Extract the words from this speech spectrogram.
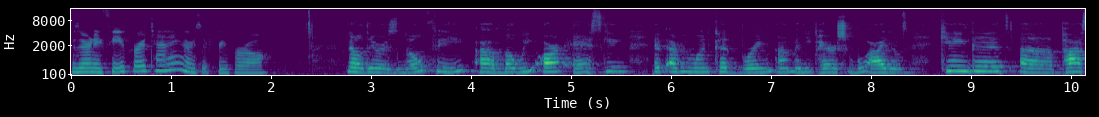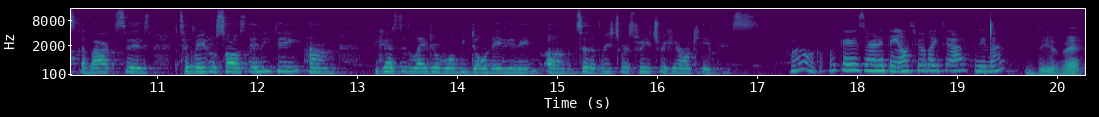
Is there any fee for attending, or is it free for all? No, there is no fee, um, but we are asking if everyone could bring um, any perishable items, canned goods, uh, pasta boxes, tomato sauce, anything, um, because later we'll be donating um, to the resource pantry here on campus. Wow. Okay. Is there anything else you would like to add for the event? The event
